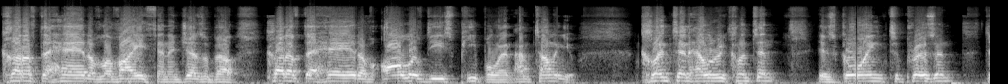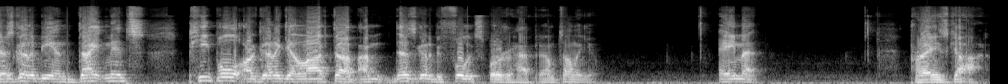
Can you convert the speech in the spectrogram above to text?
cut off the head of Leviathan and Jezebel, cut off the head of all of these people. And I'm telling you, Clinton, Hillary Clinton, is going to prison. There's going to be indictments. People are going to get locked up. I'm, there's going to be full exposure happening. I'm telling you. Amen. Praise God.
